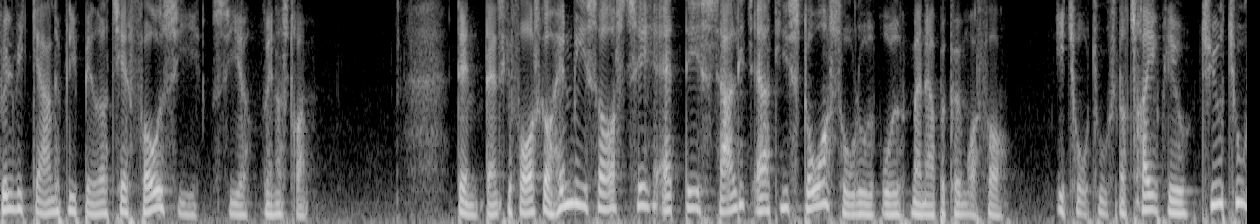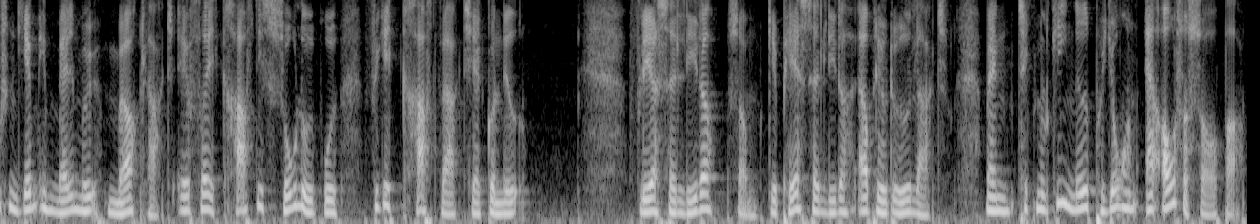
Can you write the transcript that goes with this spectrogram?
vil vi gerne blive bedre til at forudsige, siger Vennerstrøm. Den danske forsker henviser også til, at det særligt er de store soludbrud, man er bekymret for. I 2003 blev 20.000 hjem i Malmø mørklagt efter et kraftigt soludbrud fik et kraftværk til at gå ned. Flere satellitter, som GPS-satellitter, er blevet ødelagt, men teknologien nede på jorden er også sårbar.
